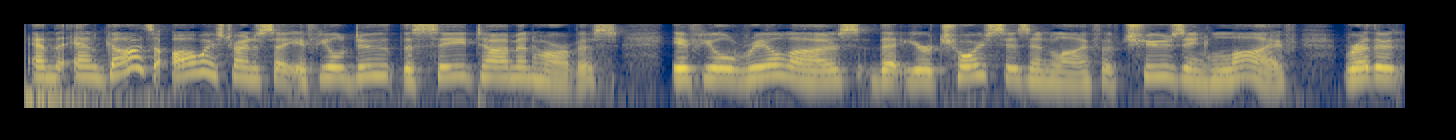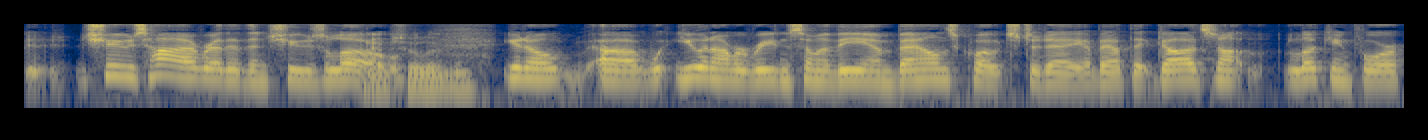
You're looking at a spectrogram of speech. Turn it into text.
And and God's always trying to say, if you'll do the seed time and harvest, if you'll realize that your choices in life of choosing life, rather choose high rather than choose low. Absolutely. You know, uh, you and I were reading some of E.M. Bounds quotes today about that God's not looking for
